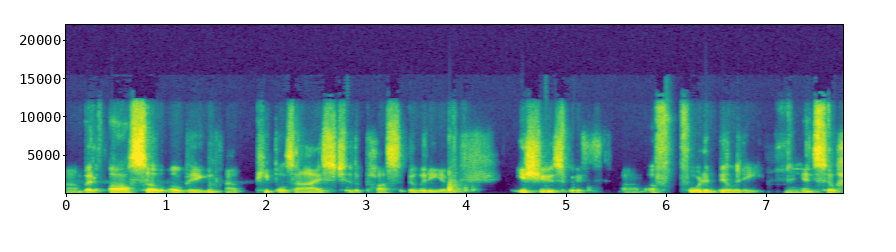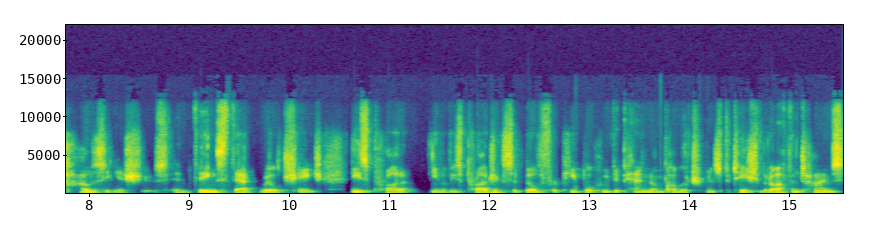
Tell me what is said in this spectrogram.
um, but also opening up people's eyes to the possibility of issues with um, affordability Mm. And so housing issues and things that will change. These product, you know, these projects are built for people who depend on public transportation, but oftentimes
